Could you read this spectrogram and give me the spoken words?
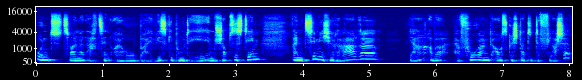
und 218 Euro bei whisky.de im Shopsystem. Eine ziemlich rare, ja, aber hervorragend ausgestattete Flasche.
